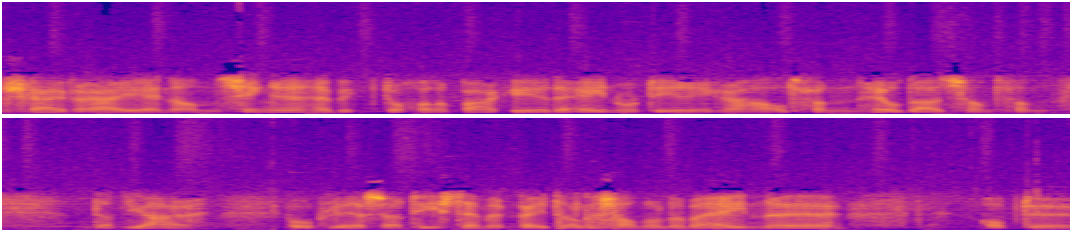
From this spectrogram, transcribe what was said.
schrijverij en dan zingen heb ik toch wel een paar keer de E-notering gehaald van heel Duitsland van dat jaar. Populairste artiest en met Peter Alexander nummer 1 op de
